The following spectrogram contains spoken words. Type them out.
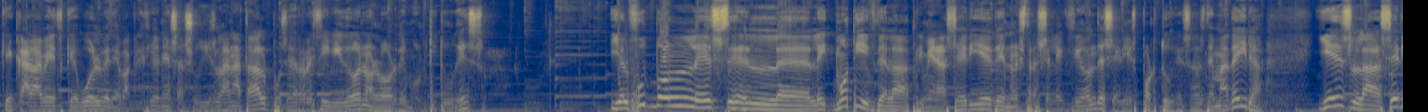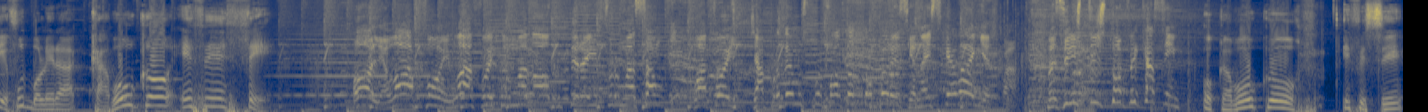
que cada vez que vuelve de vacaciones a su isla natal, pues es recibido en olor de multitudes. Y el fútbol es el eh, leitmotiv de la primera serie de nuestra selección de series portuguesas de Madeira, y es la serie futbolera Cabouco FC. Olha, lá foi, lá foi turma de obter a informação. Lá foi, já perdemos por falta de transparência, nem sequer ganhas, pá. Mas isto, isto fica assim. O Cabouco FC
